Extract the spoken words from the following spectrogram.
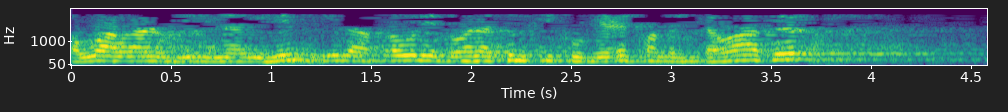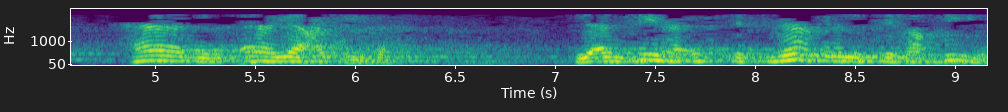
الله أعلم بإيمانهن إلى قوله ولا تمسكوا بعصم الكوافر. هذه الآية عجيبة لأن فيها استثناء من الاتفاقية.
